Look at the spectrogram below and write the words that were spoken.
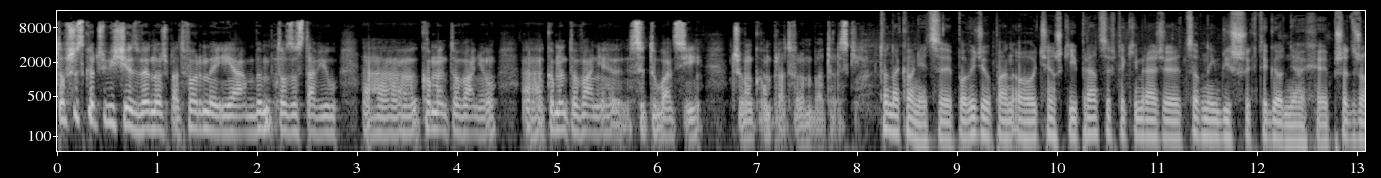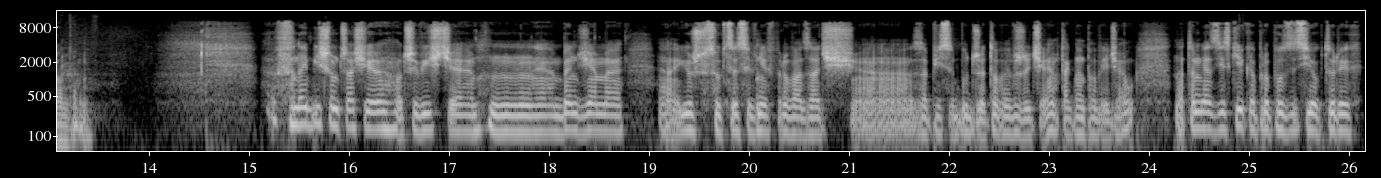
To wszystko oczywiście jest wewnątrz Platformy i ja bym to zostawił e, komentowaniu, e, komentowanie sytuacji członkom Platformy Obywatelskiej. To na koniec. Powiedział pan o ciężkiej pracy. W takim razie co w najbliższych tygodniach przed rządem? W najbliższym czasie oczywiście mm, będziemy e, już sukcesywnie wprowadzać e, zapisy budżetowe w życie, tak bym powiedział. Natomiast jest kilka propozycji, o których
